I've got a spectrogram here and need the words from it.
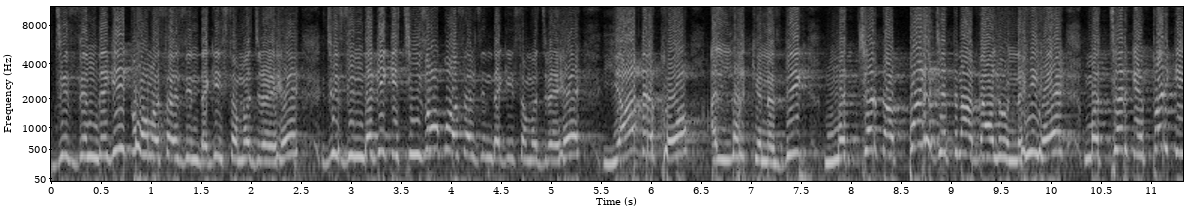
जिस ज़िंदगी को हम असल ज़िंदगी समझ रहे हैं, जिस ज़िंदगी की चीज़ों को असल ज़िंदगी समझ रहे हैं, याद रखो, अल्लाह के नज़दीक मच्छर का पर जितना वैल्यू नहीं है, मच्छर के पर की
